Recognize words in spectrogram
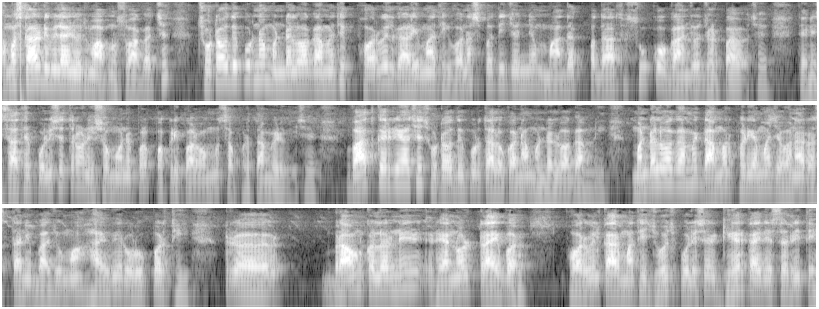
નમસ્કાર ડીબીલાઈ ન્યૂઝમાં આપનું સ્વાગત છે. છોટાઉદેપુરના મંડલવા ગામેથી ફોર ગાડીમાંથી વનસ્પતિજન્ય માદક પદાર્થ સૂકો ગાંજો ઝડપાયો છે. તેની સાથે પોલીસે ત્રણ ઇસમોને પણ પકડી પાડવામાં સફળતા મેળવી છે. વાત કરી રહ્યા છે છોટાઉદેપુર તાલુકાના મંડલવા ગામની. મંડલવા ગામે ડામર ફળિયામાં જવાના રસ્તાની બાજુમાં હાઈવે રોડ ઉપરથી બ્રાઉન કલરની રેનોલ્ડ ટ્રાઇબર ફોર વ્હીલ કારમાંથી જોજ પોલીસે ગેરકાયદેસર રીતે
